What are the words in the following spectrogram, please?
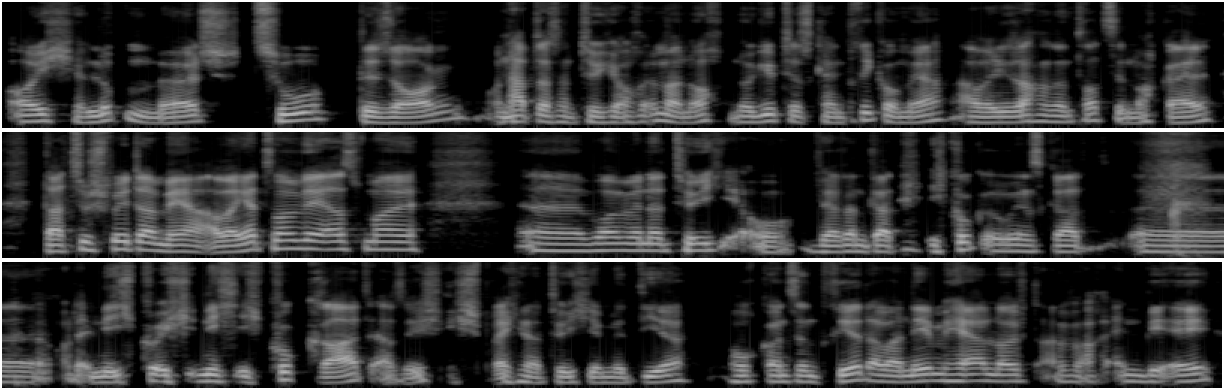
euch Luppen-Merch zu besorgen und habt das natürlich auch immer noch. Nur gibt es kein Trikot mehr, aber die Sachen sind trotzdem noch geil. Dazu später mehr. Aber jetzt wollen wir erstmal, äh, wollen wir natürlich, oh, während gerade, ich gucke übrigens gerade, äh, oder nee, ich, ich nicht, ich guck gerade, also ich, ich spreche natürlich hier mit dir, hochkonzentriert, aber nebenher läuft einfach NBA,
